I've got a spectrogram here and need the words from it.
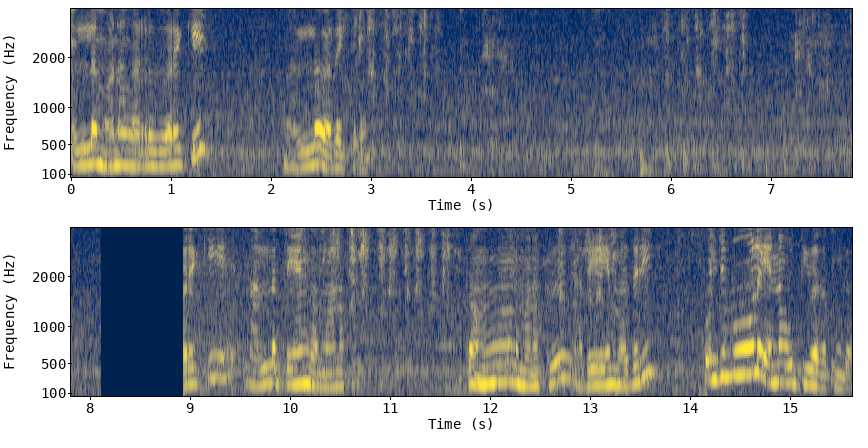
நல்ல மனம் வர்றது வரைக்கும் நல்லா வதக்கிறோம் வரைக்கும் நல்ல தேங்காய் மணக்கு. கம்முன்னு மணக்கு. அதே மாதிரி கொஞ்சம் போல் எண்ணெய் ஊற்றி வதக்குங்க.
